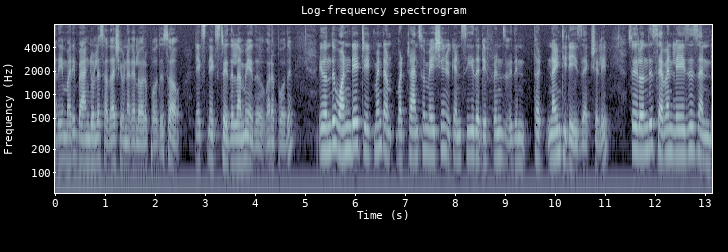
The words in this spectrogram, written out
அதே மாதிரி பெங்களூரில் சதாசிவ நகரில் வரப்போகுது. ஸோ நெக்ஸ்ட் நெக்ஸ்ட் இதெல்லாமே இது வரப்போகுது. இது வந்து one day treatment but transformation you can see the difference within third ninety days actually so இதில் வந்து seven lasers and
